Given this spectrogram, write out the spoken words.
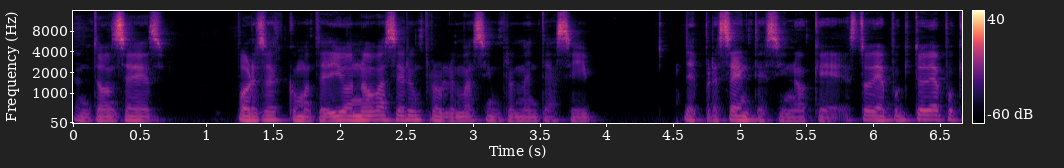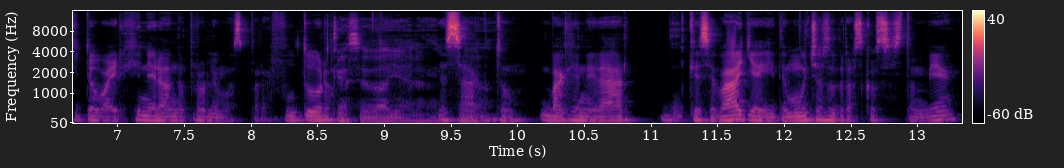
Entonces, por eso, como te digo, no va a ser un problema simplemente así de presente, sino que esto de a poquito de a poquito va a ir generando problemas para el futuro. que se vaya la gente, ¿no? Exacto. Va a generar que se vaya y de muchas otras cosas también.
